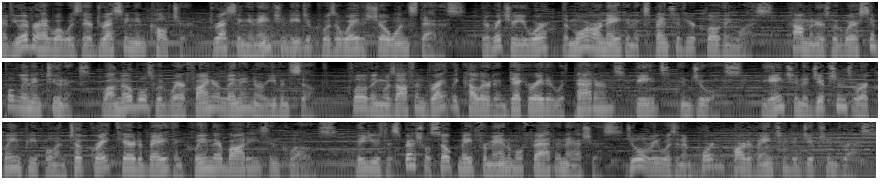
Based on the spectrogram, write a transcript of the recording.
Have you ever had what was their dressing in culture? Dressing in ancient Egypt was a way to show one's status. The richer you were, the more ornate and expensive your clothing was. Commoners would wear simple linen tunics, while nobles would wear finer linen or even silk. Clothing was often brightly colored and decorated with patterns, beads, and jewels. The ancient Egyptians were a clean people and took great care to bathe and clean their bodies and clothes. They used a special soap made from animal fat and ashes. Jewelry was an important part of ancient Egyptian dress.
